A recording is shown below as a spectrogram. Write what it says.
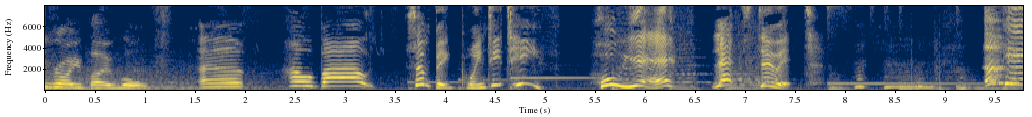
Robo wolf. Uh, how about some big pointy teeth? Oh yeah. Let's do it. Okay.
